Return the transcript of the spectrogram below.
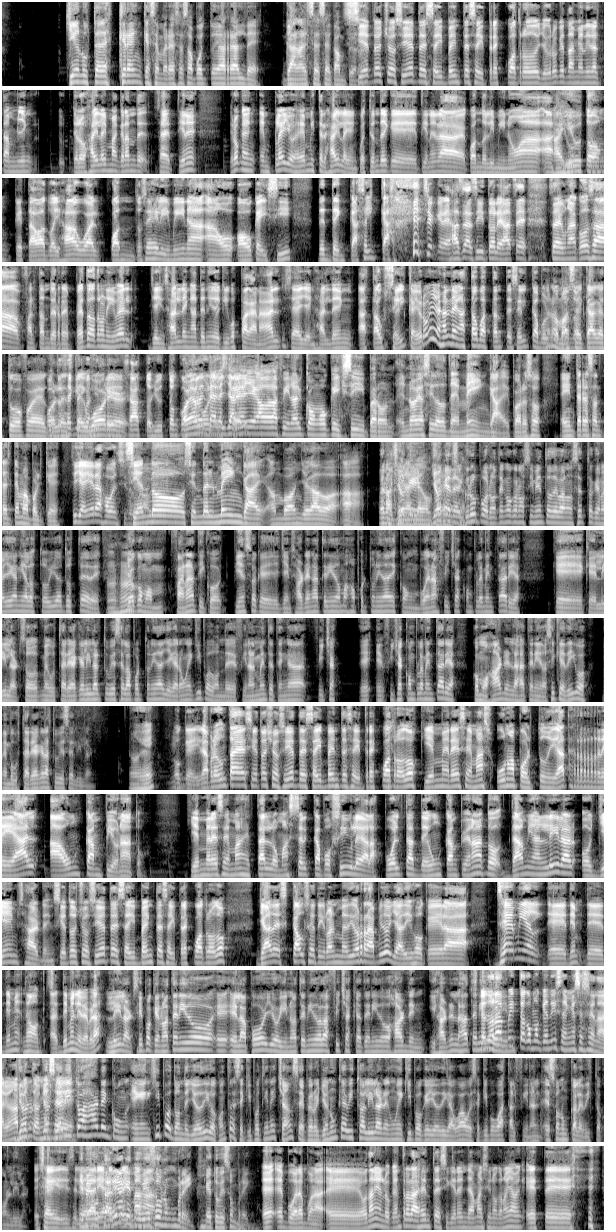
¿quién ustedes creen que se merece esa oportunidad real de ganarse ese campeonato? 787-620-6342. Yo creo que Damian Lillard también, de los highlights más grandes, o sea, tiene, creo que en, en playoffs es Mr. Highlight, en cuestión de que tiene la, cuando eliminó a, a A Houston, Houston. que estaba Dwight Howard, cuando entonces elimina a, a OKC, desde en casa el cacho que les hace así, todo les hace, o sea, una cosa faltando el respeto a otro nivel. James Harden ha tenido equipos para ganar, o sea, James Harden ha estado cerca. Yo creo que James Harden ha estado bastante cerca. Porque Bueno, lo más cerca que estuvo fue Golden State Warriors. Exacto, Houston contra Obviamente Golden él ya había llegado a la final con OKC, pero él no había sido the main guy. Por eso es interesante el tema porque Sí, ya era jovencito. siendo, siendo el main guy, ambos han llegado a, a, Bueno, yo que, yo del grupo no tengo conocimiento de baloncesto que no llega ni a los tobillos de ustedes. Yo como fanático pienso que James Harden ha tenido más oportunidades con buenas fichas complementarias que, que Lillard. So, me gustaría que Lillard tuviese la oportunidad de llegar a un equipo donde finalmente tenga fichas, eh, eh, fichas complementarias como Harden las ha tenido. Así que digo, me gustaría que las tuviese Lillard. Ok. Ok, la pregunta es 787-620-6342. ¿Quién merece más una oportunidad real a un campeonato? ¿Quién merece más estar lo más cerca posible a las puertas de un campeonato? ¿Damian Lillard o James Harden? 787-620-6342. Ya Descau se tiró al medio rápido, ya dijo que era Damian, eh, Dem- de- Damian- no, eh, Lillard, ¿verdad? Lillard, sí, porque no ha tenido eh, el apoyo y no ha tenido las fichas que ha tenido Harden. Y Harden las ha Que tenido. no lo has visto como quien dice en ese escenario. No Yo, visto en yo- ese... yo he visto a Harden con, en equipos donde yo digo, contra ese equipo tiene chance, pero yo nunca he visto a Lillard en un equipo que yo diga, wow, ese equipo va hasta el final. Eso nunca lo he visto con Lillard. o sea, le Y me gustaría que tuviese un, un break, que tuviese un break. Es, es buena, es buena. Eh, o Daniel, lo que entra la gente, si quieren llamar, si no, que no llamen. Este,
